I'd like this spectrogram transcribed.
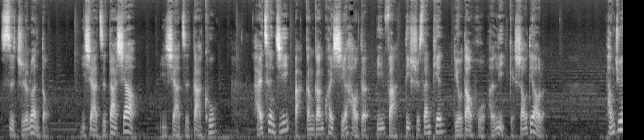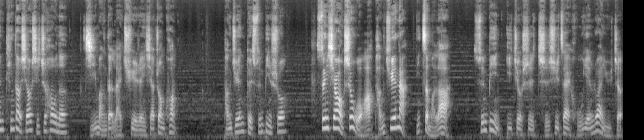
四肢乱抖，一下子大笑，一下子大哭，还趁机把刚刚快写好的兵法第十三篇丢到火盆里给烧掉了。庞涓听到消息之后呢，急忙的来确认一下状况。庞涓对孙膑说：“孙兄，是我，庞涓呐，你怎么了？”孙膑依旧是持续在胡言乱语着。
